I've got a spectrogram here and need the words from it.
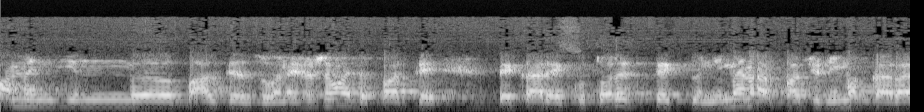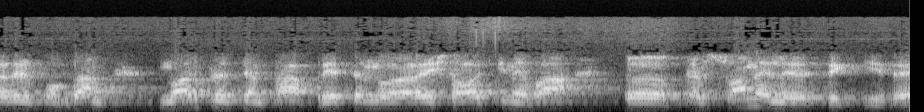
oameni din uh, alte zone și așa mai departe, pe care, cu tot respectul, nimeni n-ar face nimic care are Bogdan, nu ar prezenta prietenilor are sau altcineva uh, persoanele respective.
